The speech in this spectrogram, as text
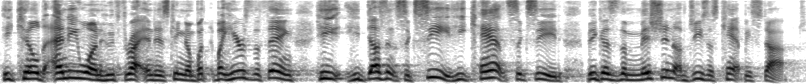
He killed anyone who threatened his kingdom. But, but here's the thing he, he doesn't succeed. He can't succeed because the mission of Jesus can't be stopped.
